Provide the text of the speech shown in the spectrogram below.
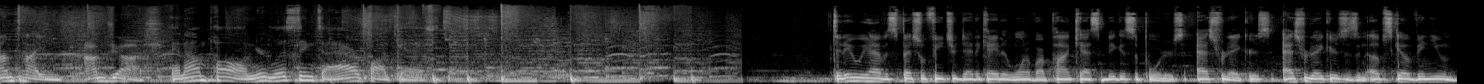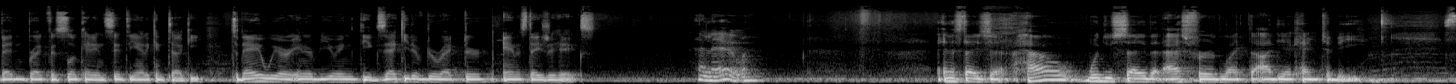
I'm Titan. I'm Josh. And I'm Paul, and you're listening to our podcast. Today we have a special feature dedicated to one of our podcast's biggest supporters, Ashford Acres. Ashford Acres is an upscale venue and bed and breakfast located in Cynthiana, Kentucky. Today we are interviewing the executive director, Anastasia Hicks. Hello. Anastasia, how would you say that Ashford, like the idea came to be?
